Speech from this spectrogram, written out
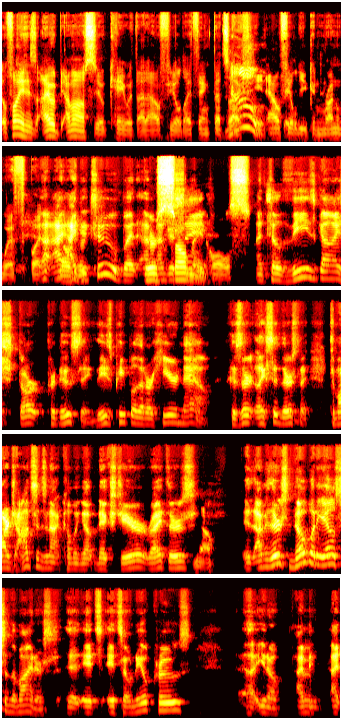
the funny thing is, I would. I'm honestly okay with that outfield. I think that's no, actually an outfield you can run with. But I, no, I do too. But there's so saying, many holes until these guys start producing. These people that are here now, because they're like I said, there's Termarr Johnson's not coming up next year, right? There's no. I mean, there's nobody else in the minors. It's it's Oneil Cruz. Uh, you know, I mean, I,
